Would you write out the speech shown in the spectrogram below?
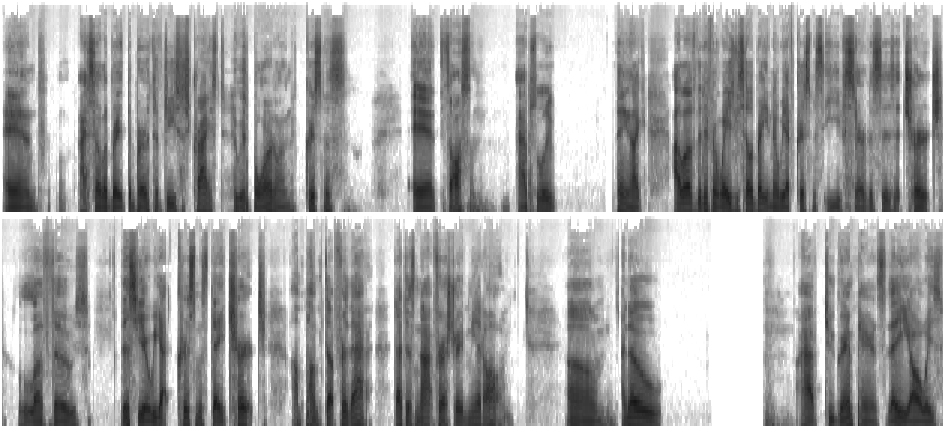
and I celebrate the birth of Jesus Christ, who was born on Christmas. And it's awesome. Absolute thing. Like, I love the different ways we celebrate. You know, we have Christmas Eve services at church, love those. This year, we got Christmas Day church. I'm pumped up for that. That does not frustrate me at all. Um, I know I have two grandparents. They always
